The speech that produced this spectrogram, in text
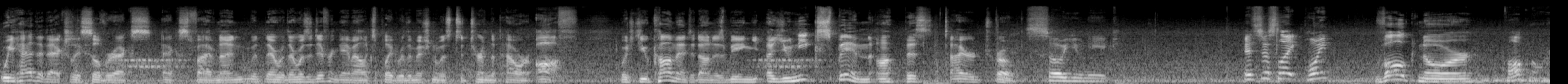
We had that actually, Silver X X59. but There, there was a different game Alex played where the mission was to turn the power off, which you commented on as being a unique spin on this tired trope. So unique. It's just like, point. Volknor. Volknor.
